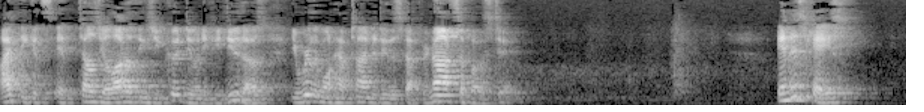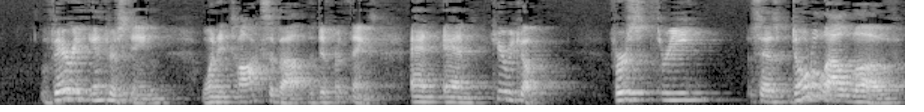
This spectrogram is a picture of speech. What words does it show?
I think it's it tells you a lot of things you could do, and if you do those, you really won't have time to do the stuff you're not supposed to. In this case, very interesting when it talks about the different things. And and here we go. Verse 3 says, "Don't allow love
